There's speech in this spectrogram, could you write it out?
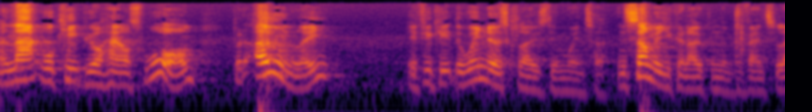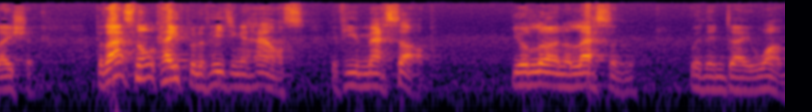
And that will keep your house warm, but only if you keep the windows closed in winter. In summer, you can open them for ventilation. But that's not capable of heating a house if you mess up. You'll learn a lesson within day one.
